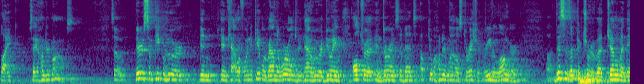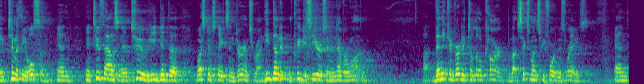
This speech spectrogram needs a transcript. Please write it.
like, say, 100 miles? So there are some people who are in, in California, people around the world who now who are doing ultra endurance events up to 100 miles duration or even longer. Uh, this is a picture of a gentleman named Timothy Olson. And in 2002, he did the Western States Endurance Run. He'd done it in previous years and had never won. Uh, then he converted to low carb about six months before this race. And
